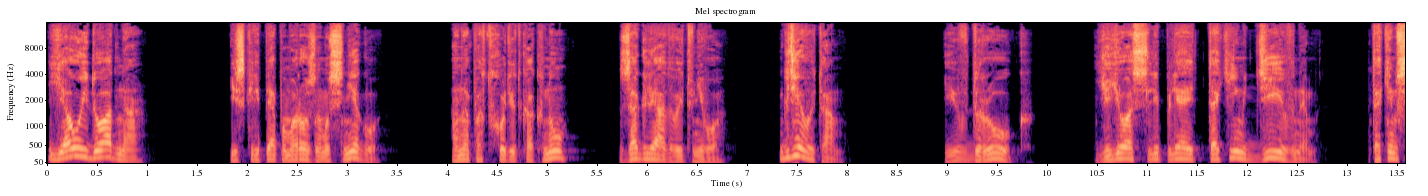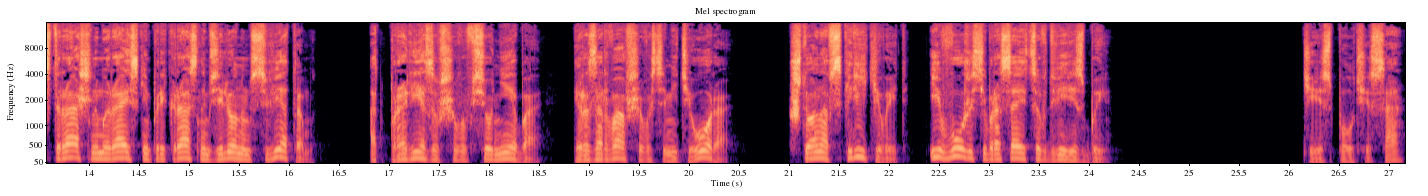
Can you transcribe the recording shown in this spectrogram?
я уйду одна!» и, скрипя по морозному снегу, она подходит к окну, заглядывает в него. «Где вы там?» И вдруг ее ослепляет таким дивным, таким страшным и райским прекрасным зеленым светом от прорезавшего все небо и разорвавшегося метеора, что она вскрикивает и в ужасе бросается в дверь избы. Через полчаса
